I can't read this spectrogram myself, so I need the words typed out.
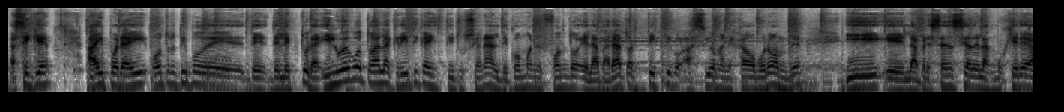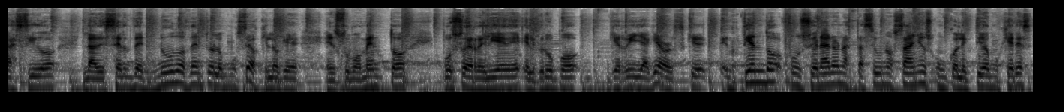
Así que hay por ahí otro tipo de, lectura. Y luego toda la crítica institucional de cómo en el fondo el aparato artístico ha sido manejado por hombres y eh, la presencia de las mujeres ha sido la de ser desnudos dentro de los museos, que es lo que en su momento puso de relieve el grupo Guerrilla Girls, que entiendo funcionaron hasta hace unos años un colectivo de mujeres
